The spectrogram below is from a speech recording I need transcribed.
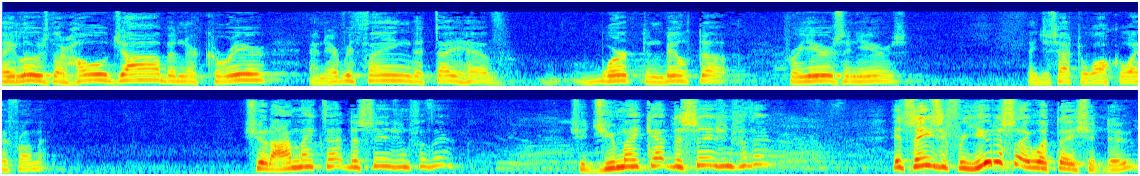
they lose their whole job and their career and everything that they have worked and built up for years and years. They just have to walk away from it. Should I make that decision for them? Should you make that decision for them? It's easy for you to say what they should do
